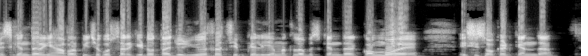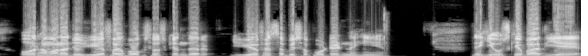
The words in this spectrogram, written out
इसके अंदर यहाँ पर पीछे कुछ सर्किट होता है जो यूएफएस चिप के लिए मतलब इसके अंदर कॉम्बो है इसी सॉकेट के अंदर। और हमारा जो यूएफआई बॉक्स है, उसके अंदर यूएफएस अभी सपोर्टेड नहीं है। देखिए, उसके बाद ये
